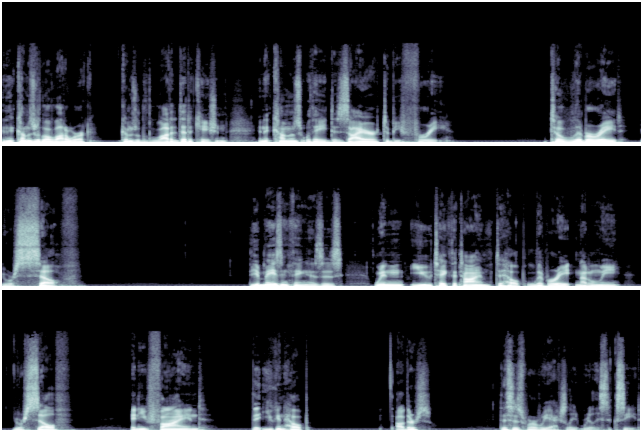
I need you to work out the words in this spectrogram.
and it comes with a lot of work. It comes with a lot of dedication, and it comes with a desire to be free, to liberate yourself the amazing thing is is when you take the time to help liberate not only yourself and you find that you can help others this is where we actually really succeed.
